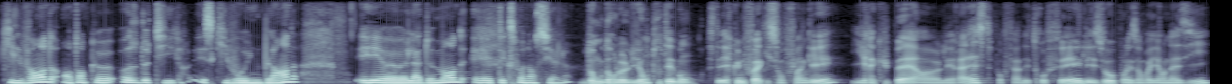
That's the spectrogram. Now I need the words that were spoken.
qu'ils vendent en tant que os de tigre, et ce qui vaut une blinde. Et euh, la demande est exponentielle. Donc dans le lion, tout est bon. C'est-à-dire qu'une fois qu'ils sont flingués, ils récupèrent euh, les restes pour faire des trophées, les os pour les envoyer en Asie.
